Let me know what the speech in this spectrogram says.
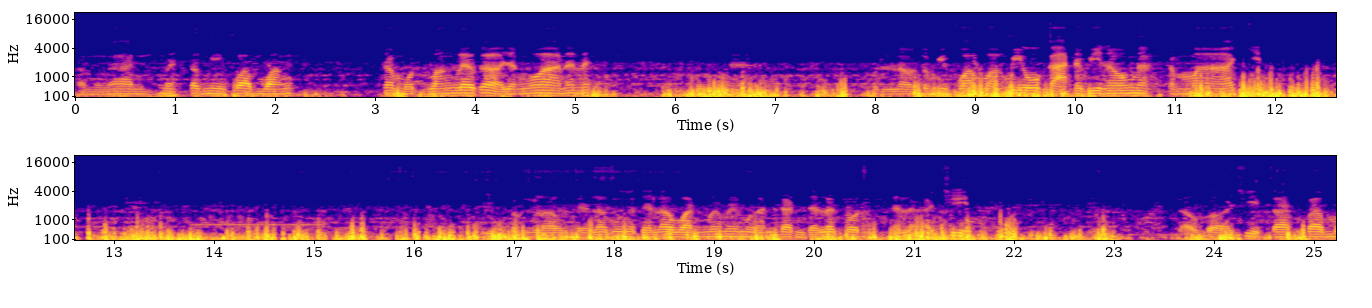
ทำงานไม่ต้องมีความหวัง ถ้าหมดหวังแล้วก็อย่างว่านั่นแหละคนเราต้องมีความหวังมีโอกาสนะพี่น้องนะทำมาหากิน มือแต่ละวันไม่ไม่เหมือนกัน แต่ละคนแต่ละอาชีพ เราก็อาชีพการประม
